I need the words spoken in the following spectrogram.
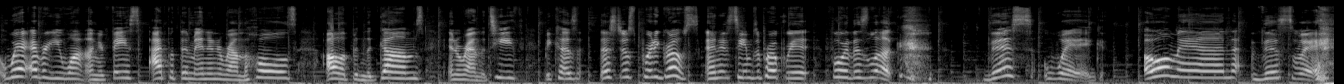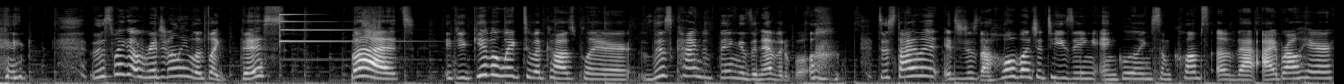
wherever you want on your face. I put them in and around the holes, all up in the gums, and around the teeth because that's just pretty gross and it seems appropriate for this look. this wig. Oh man, this wig. this wig originally looked like this, but if you give a wig to a cosplayer, this kind of thing is inevitable. to style it, it's just a whole bunch of teasing and gluing some clumps of that eyebrow hair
